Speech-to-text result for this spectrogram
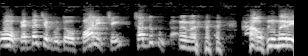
ఓ పెద్ద చెంబుతో పాలిచ్చి సర్దుకుంటా. అవును మరి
